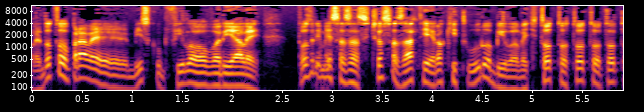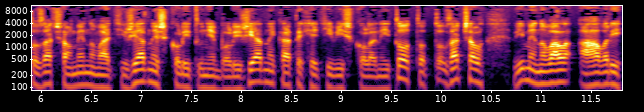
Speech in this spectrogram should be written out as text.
Ale do toho práve biskup Filo hovorí, ale Pozrime sa zase, čo sa za tie roky tu urobilo. Veď toto, toto, toto začal menovať. Žiadne školy tu neboli, žiadne katecheti vyškolení. Toto, to, začal, vymenoval a hovorí,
